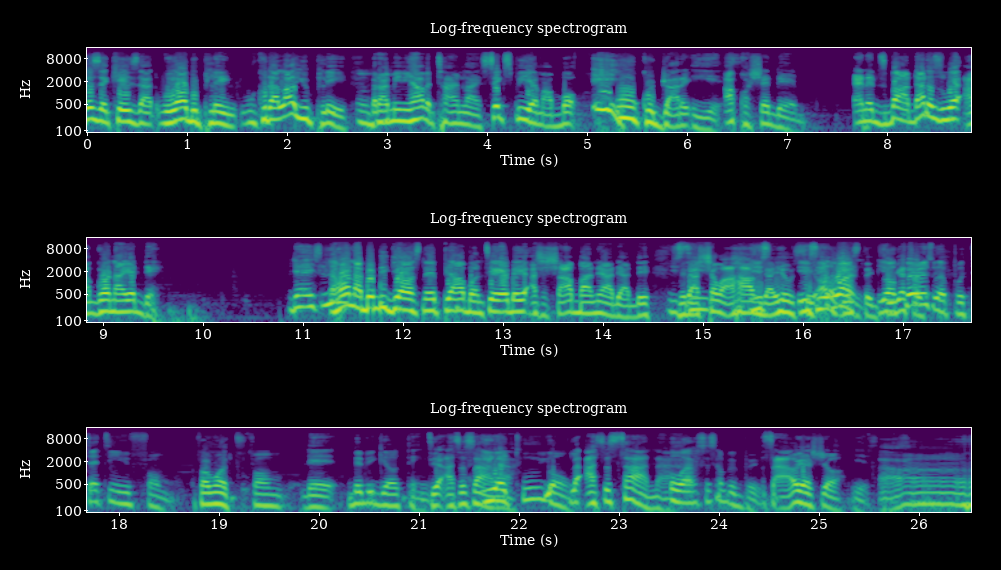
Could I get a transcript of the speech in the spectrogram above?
this is a case that we all be playing. We could allow you play, Mm-hmm. but I mean, you have a timeline. Six p.m. I bought who could get it? Yes. I could them, and it's bad. That is where I gonna get there. There is And when baby girls na pia bonte ebe ashasha bani ade ade You with a see- shower house you that s- you you see see all those things. Your You get parents were protecting you from from what? from the baby girl thing. To assassin. You were too young. Like assassin. oh, assistant baby. Sir, oh yeah, sure. Yes. Ah.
